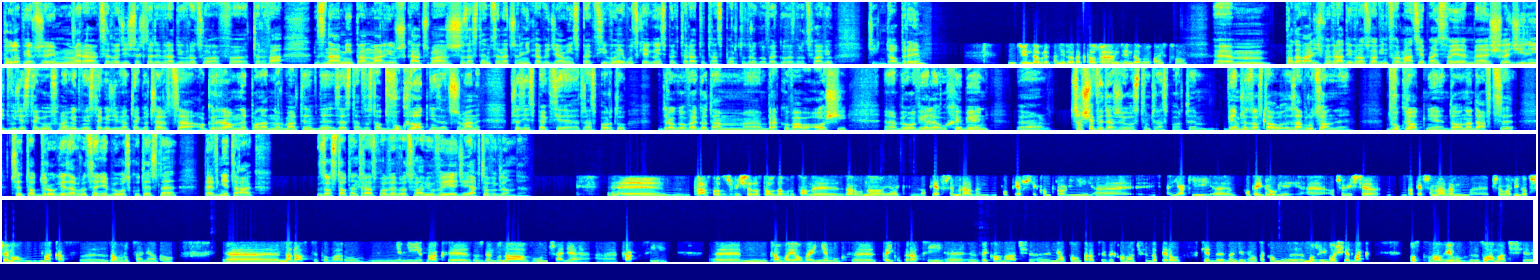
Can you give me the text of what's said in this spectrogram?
Pół do pierwszej, reakcja 24 w Radiu Wrocław e, trwa. Z nami pan Mariusz Kaczmarz, zastępca naczelnika Wydziału Inspekcji Wojewódzkiego Inspektoratu Transportu Drogowego we Wrocławiu. Dzień dobry. Dzień dobry panie redaktorze, dzień dobry państwu. Podawaliśmy w Radiu Wrocław informacje, państwo je e, śledzili 28 i 29 czerwca. Ogromny, ponadnormatywny zestaw został dwukrotnie zatrzymany przez Inspekcję Transportu Drogowego. Tam e, brakowało osi, e, było wiele uchybień. Co się wydarzyło z tym transportem? Wiem, że został zawrócony dwukrotnie do nadawcy. Czy to drugie zawrócenie było skuteczne? Pewnie tak. Został ten transport we Wrocławiu, wyjedzie. Jak to wygląda? E, Transport oczywiście został zawrócony zarówno jak za pierwszym razem po pierwszej kontroli, e, jak i e, po tej drugiej. Oczywiście za pierwszym razem przewoźnik otrzymał nakaz zawrócenia do nadawcy towaru. Niemniej jednak ze względu na włączenie trakcji tramwajowej nie mógł tej operacji wykonać. Miał tą operację wykonać dopiero kiedy będzie miał taką możliwość, jednak postanowił złamać e,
